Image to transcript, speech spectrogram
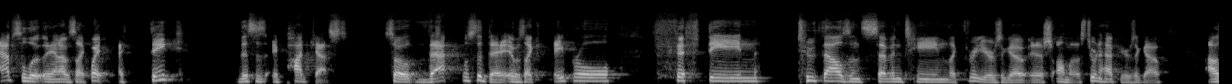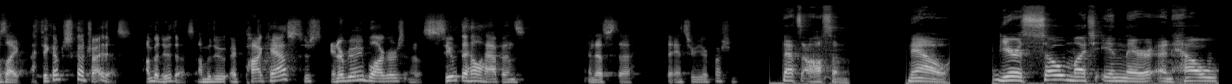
absolutely. And I was like, Wait, I think this is a podcast. So that was the day. It was like April 15, 2017, like three years ago ish, almost two and a half years ago. I was like, I think I'm just going to try this. I'm going to do this. I'm going to do a podcast, just interviewing bloggers and see what the hell happens. And that's the, the answer to your question. That's awesome. Now, there's so much in there and how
